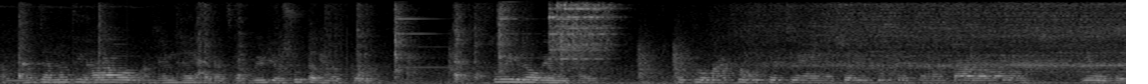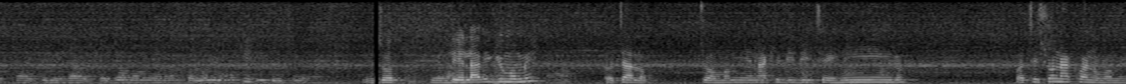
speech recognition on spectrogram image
આમ મજા નથી હાવ. આમ એમ થાય છે કે આજ કાંઈક વીડિયો શૂટ જ નથી કરવું સુઈ રહો એવું થાય. એટલું માથું દુખે છે અને શરીર દુખે છે અને તાવ આવવાનો. એવું કંઈક થાય ફિલિંગ આવે તો જો મમ્મીએ મસ્ત લોહી મૂકી દીધું છે. જો તેલ આવી ગયું મમ્મી? તો ચાલો. જો મમ્મીએ નાખી દીધી છે હિંગ. પછી શું નાખવાનું મમ્મી.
